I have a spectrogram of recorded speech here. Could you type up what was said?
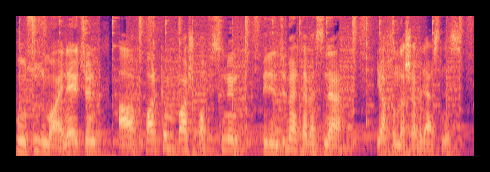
Pulsuz müayinə üçün AF Parkın baş ofisinin birinci mərtəbəsinə yaxınlaşa bilərsiniz.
